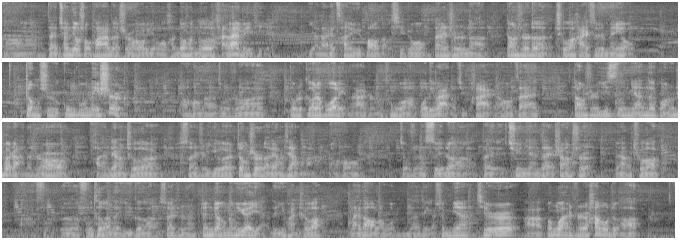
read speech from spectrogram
呃，在全球首发的时候，有很多很多的海外媒体也来参与报道其中，但是呢，当时的车还是没有正式公布内饰的，然后呢，就是说都是隔着玻璃的，大家只能通过玻璃外头去拍，然后在当时一四年的广州车展的时候，好像这辆车算是一个正式的亮相吧。然后就是随着在去年在上市这辆车啊，福呃福特的一个算是真正能越野的一款车来到了我们的这个身边。其实啊，甭管是撼路者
